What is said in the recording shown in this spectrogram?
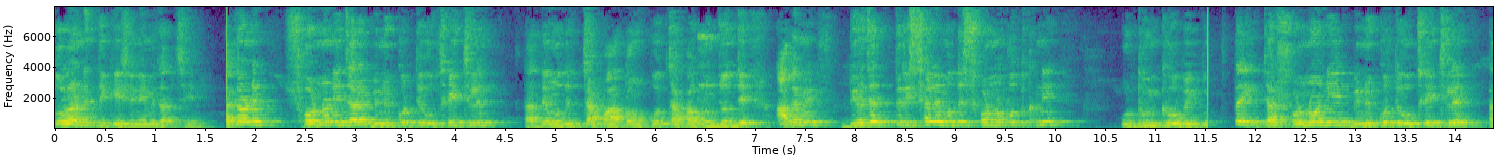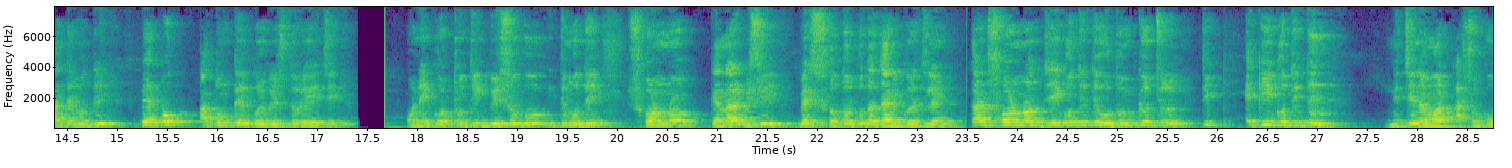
তোলানের দিকে এসে নেমে যাচ্ছে। যার কারণে স্বর্ণ নিয়ে যারা বিনিয়োগ করতে উৎসাহী ছিলেন, তাদের মধ্যে চাপা আতঙ্ক, চাপা গুঞ্জন যে আগামী দুই সালের মধ্যে স্বর্ণ কতখানি হবে তাই স্বর্ণ নিয়ে বিনিয়োগ করতে উৎসাহী ছিলেন, তাদের মধ্যে ব্যাপক আতঙ্কের পরিবেশ অনেক অর্থনৈতিক বিশেষজ্ঞ ইতিমধ্যে স্বর্ণ কেনার বিষয়ে বেশ সতর্কতা জারি করেছিলেন। কারণ স্বর্ণ যে গতিতে ঊর্ধ্বমুখী হচ্ছিল, ঠিক একই গতিতে নিচে নামার আশঙ্কা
